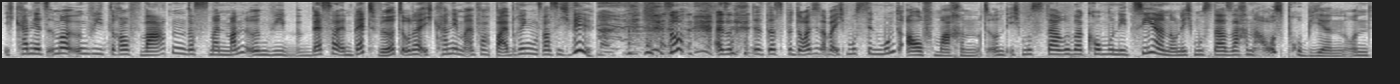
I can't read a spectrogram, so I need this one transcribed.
ich kann jetzt immer irgendwie darauf warten, dass dass mein Mann irgendwie besser im Bett wird oder ich kann ihm einfach beibringen, was ich will. so, also das bedeutet aber, ich muss den Mund aufmachen und ich muss darüber kommunizieren und ich muss da Sachen ausprobieren und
